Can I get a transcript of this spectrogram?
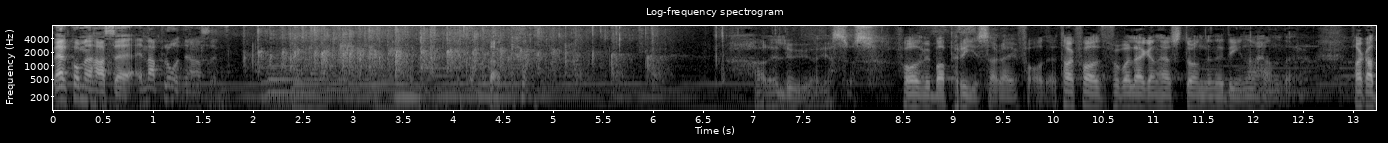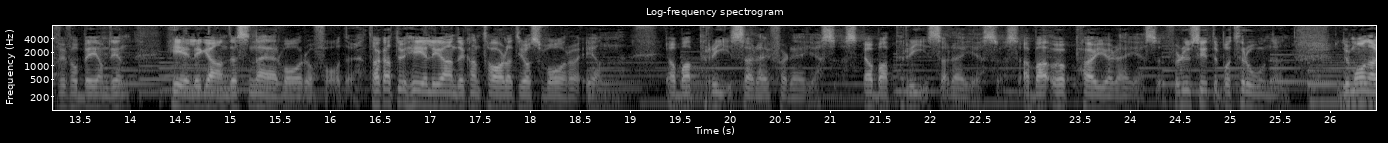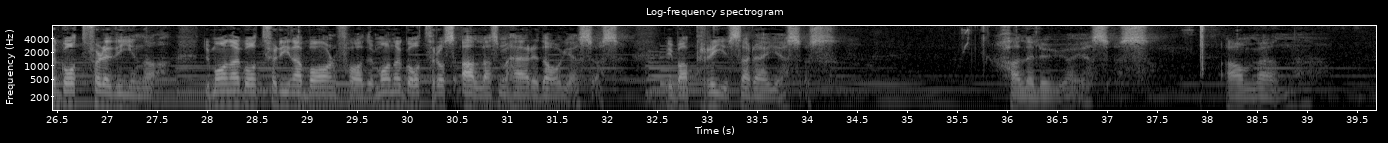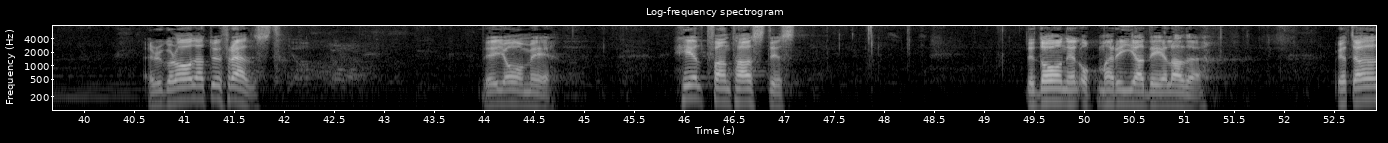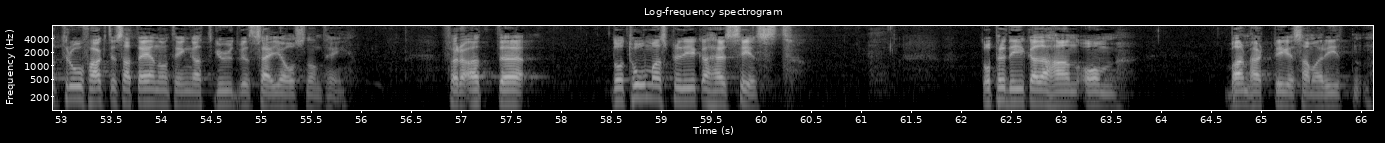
Välkommen Hasse, en applåd till Hasse. Tack. Halleluja Jesus. Fader, vi bara prisar dig Fader. Tack Fader att vi får bara lägga den här stunden i dina händer. Tack att vi får be om din heliga Andes närvaro Fader. Tack att du heliga Ande kan tala till oss var och en. Jag bara prisar dig för det Jesus. Jag bara prisar dig Jesus. Jag bara upphöjer dig Jesus. För du sitter på tronen. Du manar gott för det dina. Du månar gott för dina barn Fader. Du månar gott för oss alla som är här idag Jesus. Vi bara prisar dig Jesus. Halleluja Jesus. Amen. Är du glad att du är frälst? Det är jag med. Helt fantastiskt. Det Daniel och Maria delade. Vet, jag tror faktiskt att det är någonting att Gud vill säga oss någonting. För att eh, då Thomas predikade här sist, då predikade han om barmhärtige samariten.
